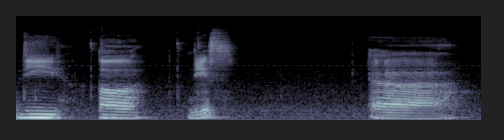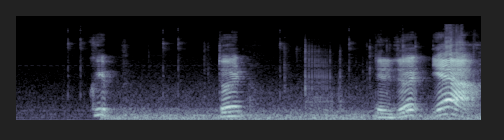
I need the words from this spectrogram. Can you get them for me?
the uh this? Uh equip. Do it. Did it do it? Yeah!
